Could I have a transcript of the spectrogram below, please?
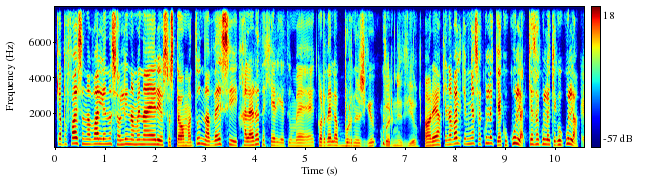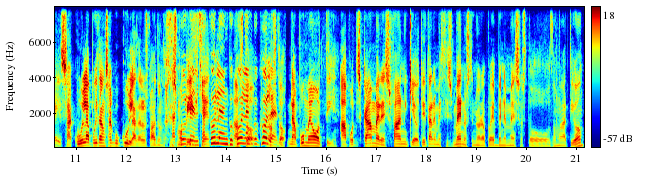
και αποφάσισε να βάλει ένα σωλήνα με ένα αέριο στο στόμα του, να δέσει χαλαρά τα χέρια του με κορδέλα μπουρνουζιού. Μπορεί να είναι δύο. Ωραία. Και να βάλει και μια σακούλα και κουκούλα. Και σακούλα και κουκούλα. Ε, σακούλα που ήταν σαν κουκούλα τέλος πάντων. Χρησιμοποιήθηκε. σακούλα, εν, κουκούλα, εν, Αυτό, κουκούλα. αυτό. Να πούμε ότι από τις κάμερες φάνηκε ότι ήταν μεθυσμένο την ώρα που έμπαινε μέσα στο δωμάτιο.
